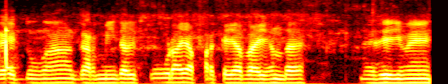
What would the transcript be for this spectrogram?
ਗਿਆ ਇਦੋਂ ਆ, ਗਰਮੀ ਦਾ ਵੀ ਥੋੜਾ ਜਿਹਾ ਫ਼ਰਕ ਜਿਹਾ ਪੈ ਜਾਂਦਾ ਹੈ। ਵੈਸੇ ਜਿਵੇਂ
